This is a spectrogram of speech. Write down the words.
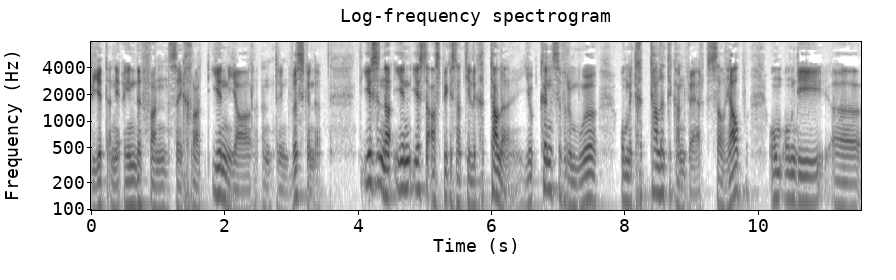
weet aan die einde van sy graad 1 jaar in trend wiskunde? Die eerste na een eerste aspek is natuurlik getalle. Jou kind se vermoë om met getalle te kan werk sal help om om die uh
